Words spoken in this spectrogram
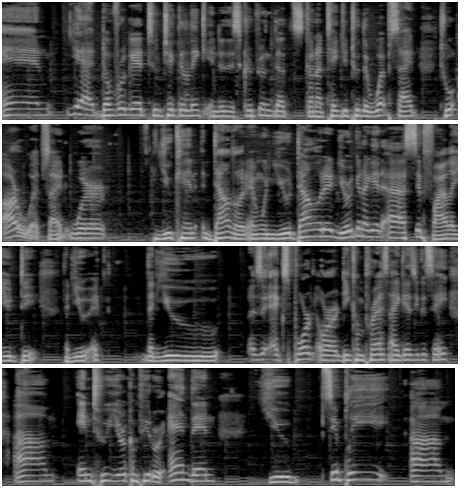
And yeah don't forget to check the link in the description that's gonna take you to the website to our website where you can download and when you download it you're gonna get a zip file that you de- that you that you export or decompress i guess you could say um, into your computer. And then you simply um,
